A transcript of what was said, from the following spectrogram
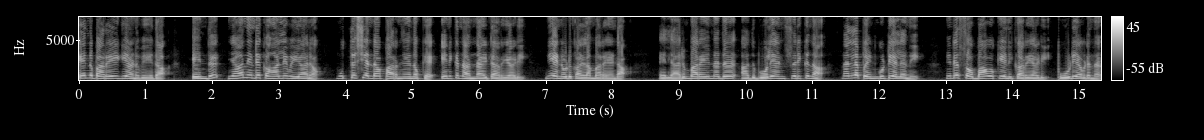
എന്ന് പറയുകയാണ് വേദ. എന്ത്? ഞാൻ നിന്റെ കാലിൽ വീഴാനോ? മുത്തശ്ശി എന്താ പറഞ്ഞെന്നൊക്കെ എനിക്ക് നന്നായിട്ട് അറിയാടി. നീ എന്നോട് കള്ളം പറയണ്ട. എല്ലാരും പറയുന്നത് അതുപോലെ അനുസരിക്കുന്ന നല്ല പെൺകുട്ടിയല്ലേ നീ. നിന്റെ സ്വഭാവമൊക്കെ എനിക്കറിയാടി. പോടി അവിടെന്ന്.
